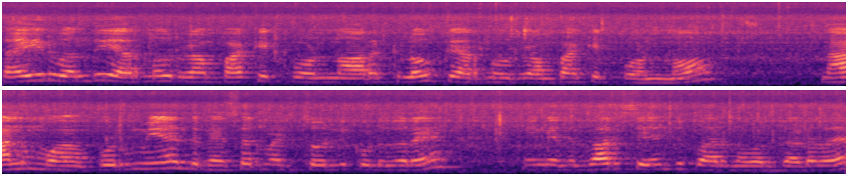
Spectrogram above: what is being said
தயிர் வந்து இரநூறு கிராம் பாக்கெட் போடணும் அரை கிலோவுக்கு இரநூறு கிராம் பாக்கெட் போடணும். நானும் பொறுமையாக இந்த மெஷர்மெண்ட் சொல்லி கொடுக்குறேன். நீங்கள் இந்த மாதிரி செஞ்சு பாருங்கள் ஒரு தடவை.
